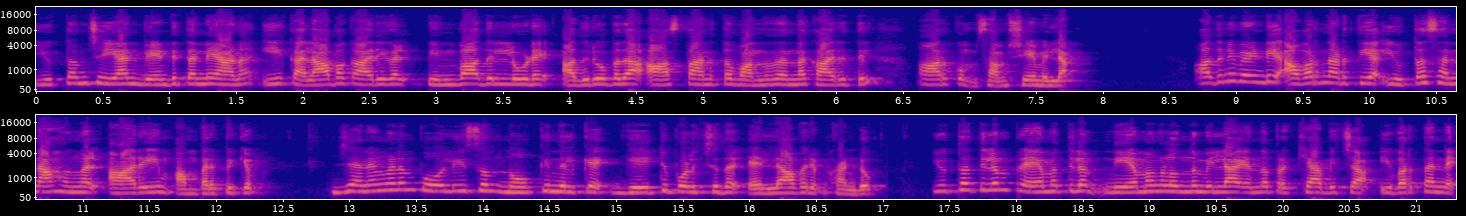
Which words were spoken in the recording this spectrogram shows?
യുദ്ധം ചെയ്യാൻ വേണ്ടി തന്നെയാണ് ഈ കലാപകാരികൾ പിൻവാതിലിലൂടെ അതിരൂപത ആസ്ഥാനത്ത് വന്നതെന്ന കാര്യത്തിൽ ആർക്കും സംശയമില്ല. അതിനുവേണ്ടി അവർ നടത്തിയ യുദ്ധസന്നാഹങ്ങൾ ആരെയും അമ്പരപ്പിക്കും. ജനങ്ങളും പോലീസും നോക്കി നിൽക്കെ ഗേറ്റ് പൊളിച്ചത് എല്ലാവരും കണ്ടു. യുദ്ധത്തിലും പ്രേമത്തിലും നിയമങ്ങളൊന്നുമില്ല എന്ന് പ്രഖ്യാപിച്ച ഇവർ തന്നെ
